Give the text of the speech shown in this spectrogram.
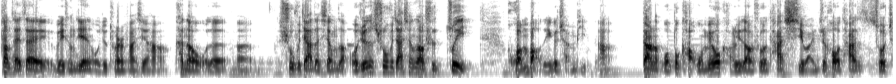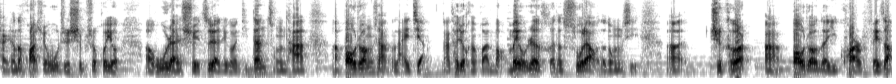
刚才在卫生间，我就突然发现哈，看到我的呃舒肤佳的香皂，我觉得舒肤佳香皂是最环保的一个产品啊。当然了，我不考，我没有考虑到说它洗完之后它所产生的化学物质是不是会有啊污染水资源这个问题。单从它啊包装上来讲，那它就很环保，没有任何的塑料的东西啊。纸壳啊，包装的一块肥皂，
